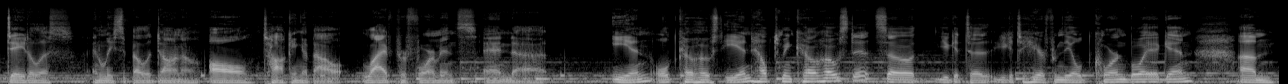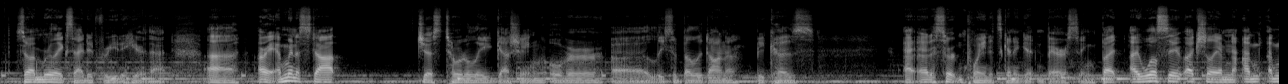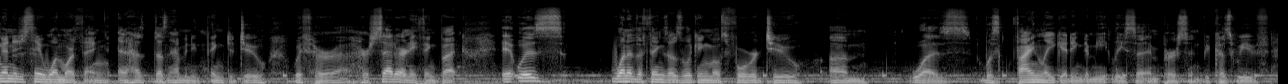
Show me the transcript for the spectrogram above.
Daedalus, and Lisa Belladonna all talking about live performance and uh, Ian, old co-host Ian, helped me co-host it, so you get to you get to hear from the old corn boy again. Um, so I'm really excited for you to hear that. Uh, all right, I'm gonna stop just totally gushing over uh, Lisa Belladonna because at, at, a certain point it's gonna get embarrassing. But I will say, actually, I'm not, I'm, I'm gonna just say one more thing, and it has, doesn't have anything to do with her uh, her set or anything. But it was one of the things I was looking most forward to. Um, was was finally getting to meet Lisa in person because we've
